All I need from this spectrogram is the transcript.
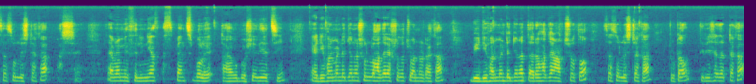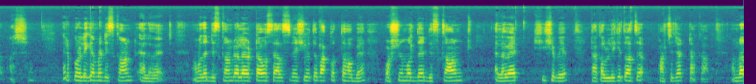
ছেচল্লিশ টাকা আসে। তাই আমরা মিসেলিনিয়াস এক্সপেন্স বলে টাকা বসিয়ে দিয়েছি। এ ডিপার্টমেন্টের জন্য ষোলো হাজার একশত চুয়ান্ন টাকা বি ডিপার্টমেন্টের জন্য তেরো হাজার আটশত ছেচল্লিশ টাকা টোটাল তিরিশ হাজার টাকা আসে। এরপরে লিখে আমরা ডিসকাউন্ট অ্যালোয়েট আমাদের ডিসকাউন্ট অ্যালোয়েটটাও সেলস রেশিওতে ভাগ করতে হবে। প্রশ্নের মধ্যে ডিসকাউন্ট অ্যালোয়েট হিসেবে টাকা উল্লিখিত আছে পাঁচ হাজার টাকা। আমরা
